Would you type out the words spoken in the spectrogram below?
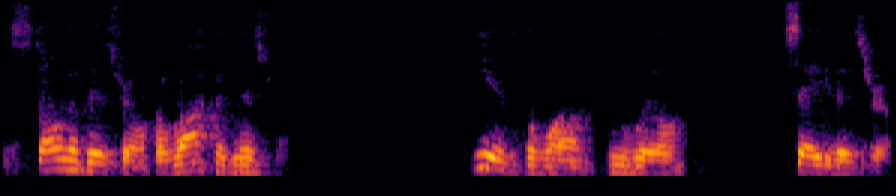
the stone of Israel, the rock of Israel. He is the one who will save Israel.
